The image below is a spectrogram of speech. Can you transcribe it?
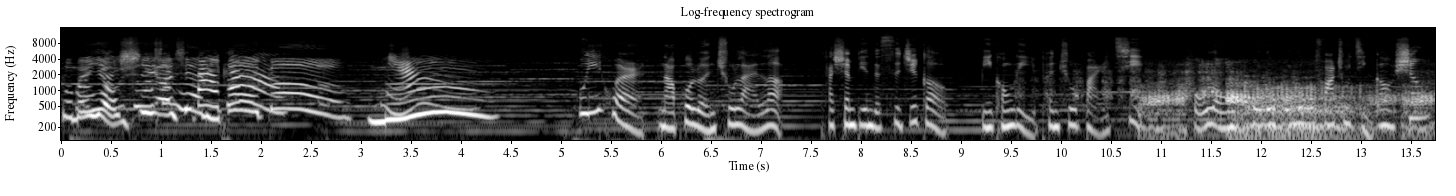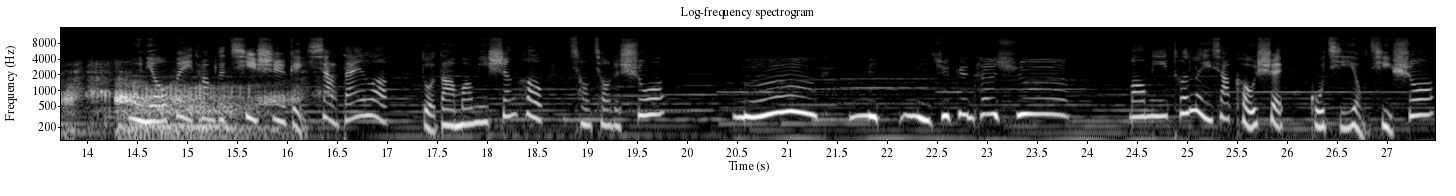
我们有事要向你报告。”喵。会儿，拿破仑出来了。他身边的四只狗鼻孔里喷出白气，喉咙呼噜呼噜发出警告声。母牛被他们的气势给吓呆了，躲到猫咪身后，悄悄地说：“妈，你你去跟他说。”猫咪吞了一下口水，鼓起勇气说：“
